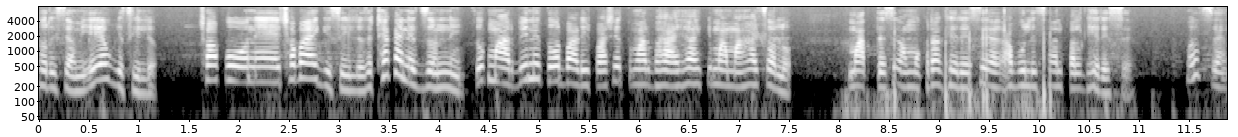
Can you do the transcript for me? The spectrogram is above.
ধরেছে আমি এও গেছিল। স্বপনে সবাই গেছিল যে ঠেকাইনের জন্য। তোকে মারবি নি তোর বাড়ির পাশে তোমার ভাই হয় কি মামা হয় চলো। মারতেছে অমুকরা ঘেরেছে আবুলি সালপাল ঘেরেছে। বুঝছেন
